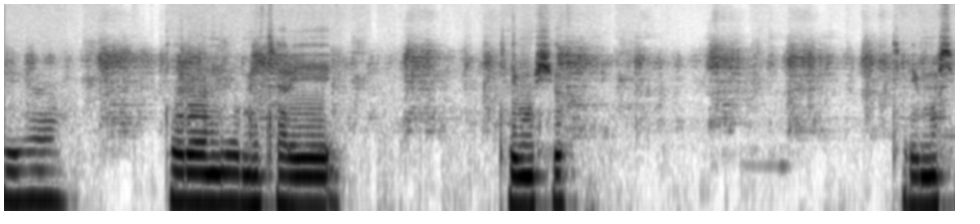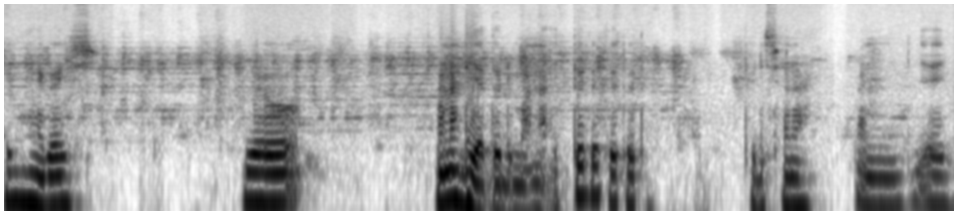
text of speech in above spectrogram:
Dia turun yuk mencari cari musuh. Cari musuhnya guys. Yuk mana dia tuh? Di mana? Itu tuh tuh tuh tuh, di sana. Anjay.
